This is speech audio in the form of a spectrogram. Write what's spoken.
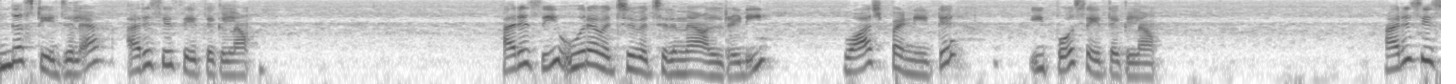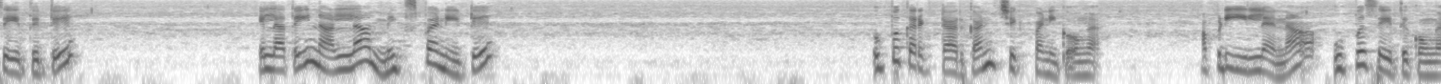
இந்த ஸ்டேஜில் அரிசி சேர்த்துக்கலாம். அரிசி ஊற வச்சு வச்சுருந்தேன் ஆல்ரெடி வாஷ் பண்ணிவிட்டு இப்போது சேர்த்துக்கலாம். அரிசி சேர்த்துட்டு எல்லாத்தையும் நல்லா மிக்ஸ் பண்ணிவிட்டு உப்பு கரெக்டாக இருக்கான்னு செக் பண்ணிக்கோங்க. அப்படி இல்லைன்னா உப்பு சேர்த்துக்கோங்க.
